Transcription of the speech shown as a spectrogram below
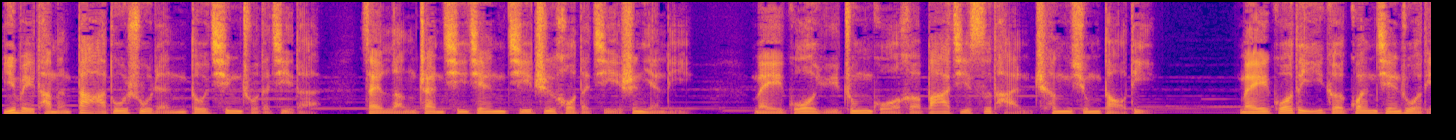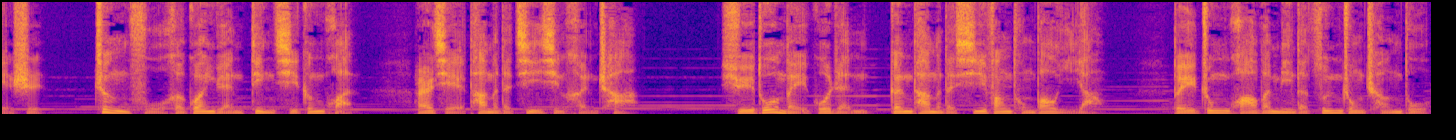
因为他们大多数人都清楚地记得，在冷战期间及之后的几十年里，美国与中国和巴基斯坦称兄道弟。美国的一个关键弱点是，政府和官员定期更换，而且他们的记性很差。许多美国人跟他们的西方同胞一样，对中华文明的尊重程度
